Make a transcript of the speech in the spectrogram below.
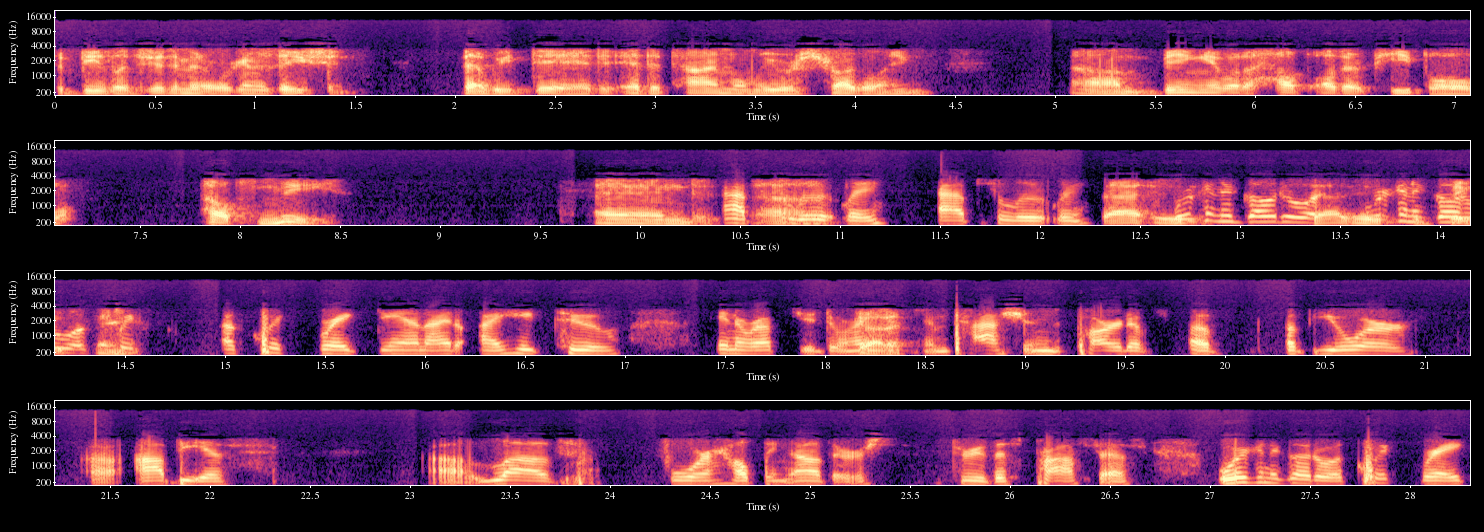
to be a legitimate organization that we did at the time when we were struggling um, being able to help other people helps me. And uh, absolutely, uh, absolutely. That is, we're going to go to a we're going to go to a thing. quick a quick break, Dan. I, I hate to interrupt you during this impassioned part of of, of your uh, obvious uh, love for helping others through this process. We're going to go to a quick break.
